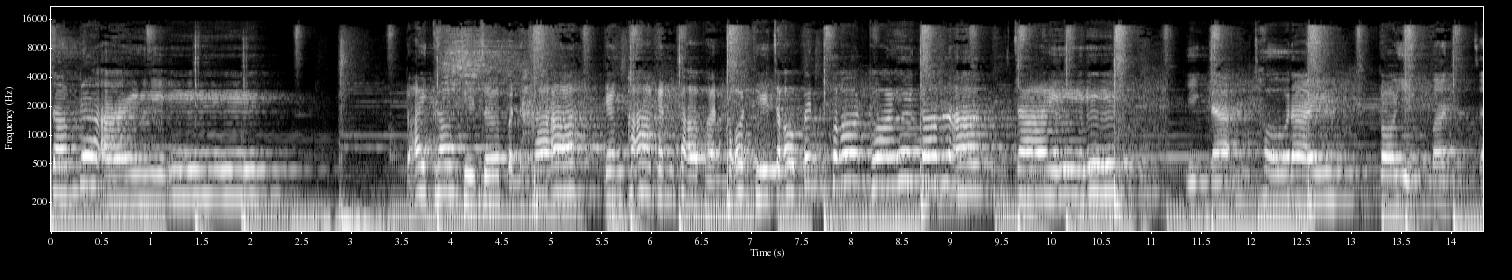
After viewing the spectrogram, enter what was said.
สำได้หลายครั้งที่เจอปัญหา ยังพากันข้าผ่านพ้นที่เจ้าเป็นคนคอยให้กำลังใจ ยิ่งนานเท่าไร ก็ยิ่งมั่นใจ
